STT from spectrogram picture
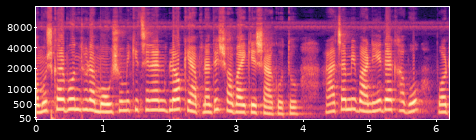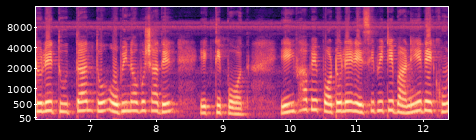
নমস্কার বন্ধুরা, মৌসুমি কিচেন অ্যান্ড ব্লকে আপনাদের সবাইকে স্বাগত। আজ আমি বানিয়ে দেখাবো পটলের দুর্দান্ত অভিনব স্বাদের একটি পদ। এইভাবে পটলের রেসিপিটি বানিয়ে দেখুন,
